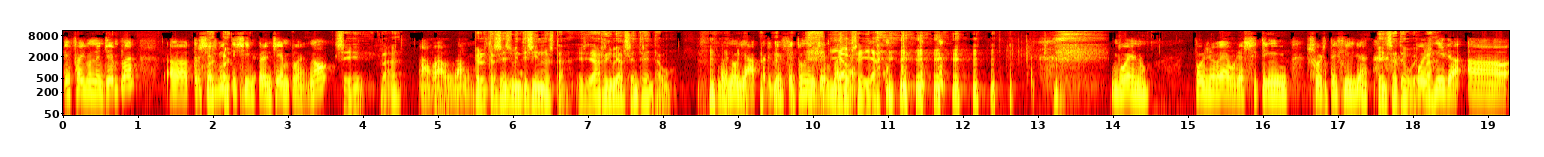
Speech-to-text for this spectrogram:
eh, faig un exemple, eh, 325, per exemple, no? Sí, clar. Ah, vale, vale. Però el 325 no està, arriba al 131. Bueno, ja, perquè he fet un exemple. Ja ho sé, ja. Bueno, pues a veure si tinc suertecilla. Pensa-te-ho bé, pues va. mira, uh,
